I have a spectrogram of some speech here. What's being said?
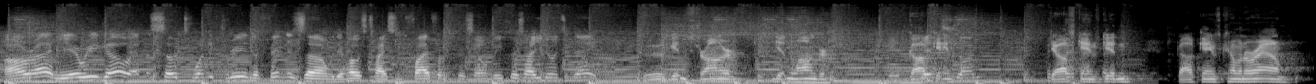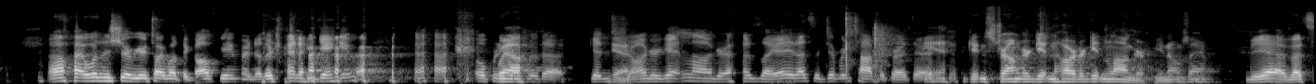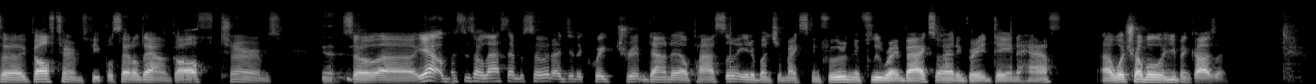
All right, here we go. Episode 23 of the Fitness Zone with your host Tyson Pfeiffer and Chris Ownby. Chris, how you doing today? Good, getting stronger, getting longer. Golf Getting games, strong? golf games getting, golf games coming around. Oh, I wasn't sure if you were talking about the golf game or another kind of game. Opening Well, up with a getting yeah. stronger, getting longer. I was like, hey, that's a different topic right there. Yeah, getting stronger, getting harder, getting longer. You know what I'm saying? Yeah, that's uh, golf terms. People settle down. Golf terms. Yeah. So uh, yeah, this is our last episode. I did a quick trip down to El Paso, ate a bunch of Mexican food, and then flew right back. So I had a great day and a half. Uh, what trouble have you been causing?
